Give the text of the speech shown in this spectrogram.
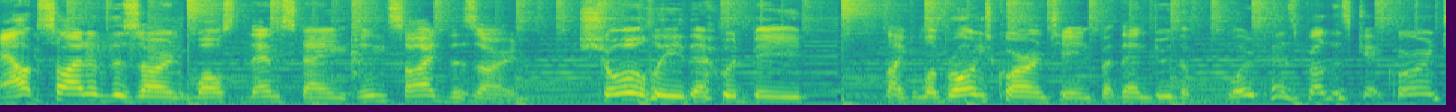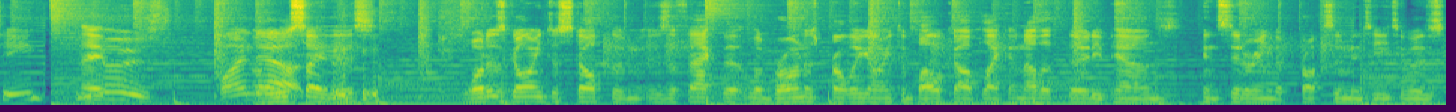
outside of the zone whilst them staying inside the zone? Surely there would be. Like LeBron's quarantined, but then do the Lopez brothers get quarantined? Who Hey, knows? Find I out. I will say this. What is going to stop them is the fact that LeBron is probably going to bulk up like another 30 pounds, considering the proximity to his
